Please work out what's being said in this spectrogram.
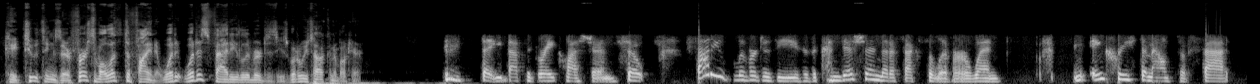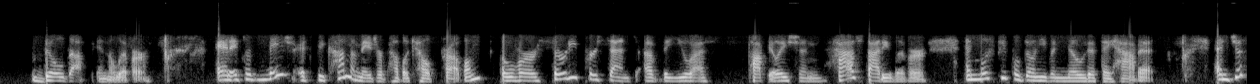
Okay, two things there. First of all, let's define it. What, what is fatty liver disease? What are we talking about here? That's a great question. So, fatty liver disease is a condition that affects the liver when increased amounts of fat build up in the liver. And it's a major, it's become a major public health problem. Over 30% of the U.S. population has fatty liver, and most people don't even know that they have it. And just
